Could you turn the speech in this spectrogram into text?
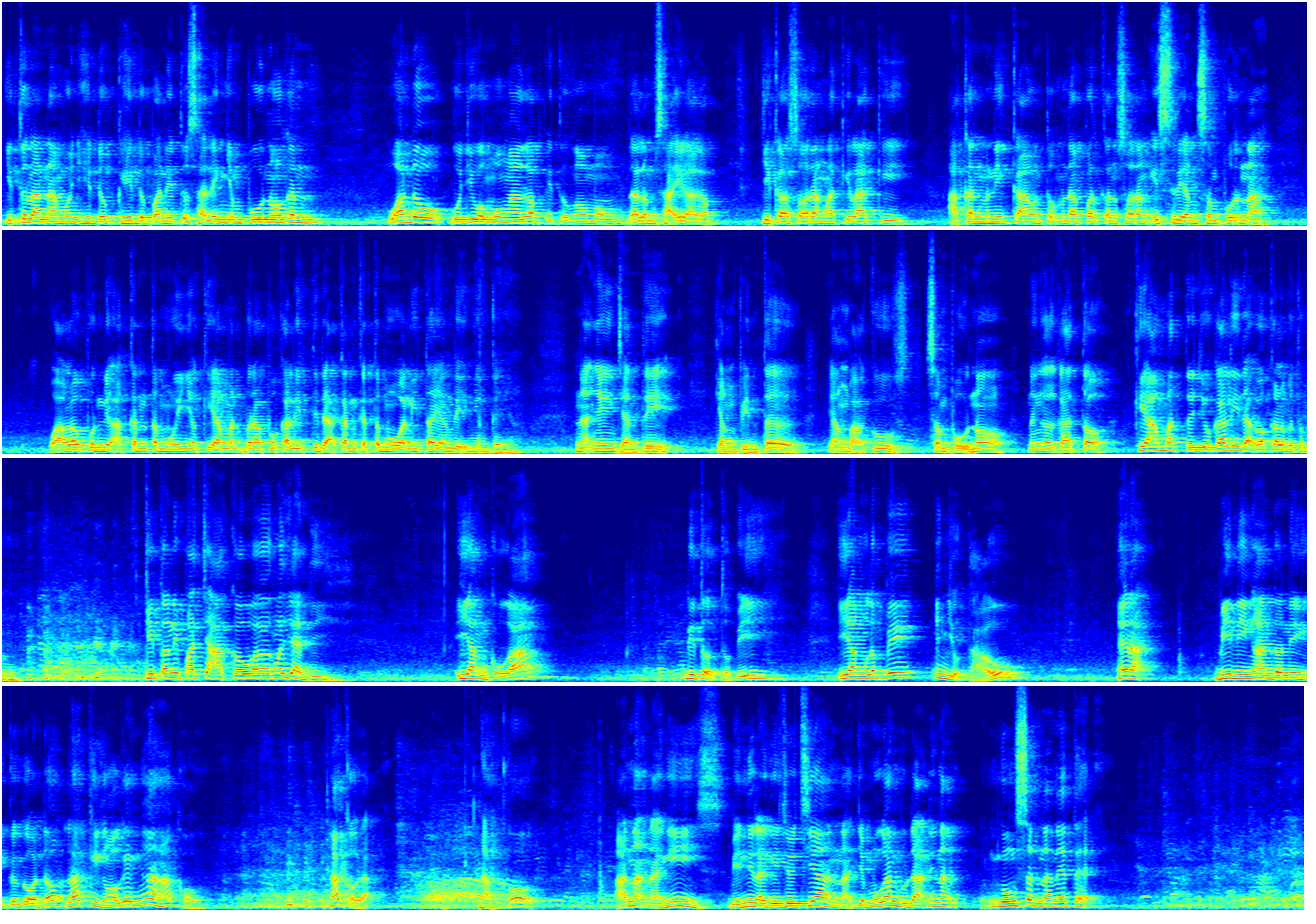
itulah namanya hidup kehidupan itu saling nyempurnakan. Waduh uji wong wong Arab itu ngomong dalam syair Arab jika seorang laki-laki akan menikah untuk mendapatkan seorang istri yang sempurna walaupun dia akan temuinya kiamat berapa kali tidak akan ketemu wanita yang diinginkannya. Naknya yang cantik yang pintar yang bagus sempurna dengar kata kiamat tujuh kali tak bakal bertemu. Kita ni pacar kau orang lah jadi yang kurang ditutupi yang lebih nunjuk tahu ya tak bini ngado ni laki ngoreng ngah aku aku tak Nakut. Anak nangis, bini lagi cucian, nak jemuran budak ni nak ngungsen nak netek.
